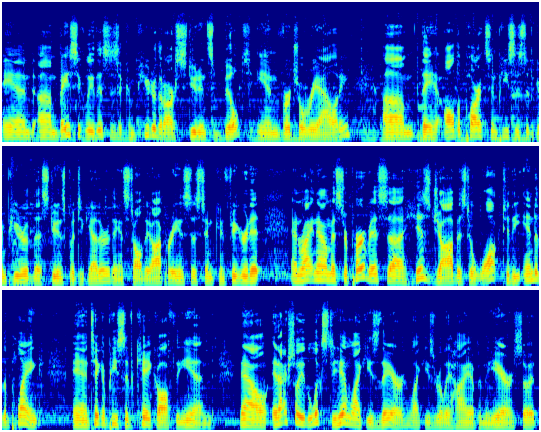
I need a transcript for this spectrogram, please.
And um, basically, this is a computer that our students built in virtual reality. Um, they all the parts and pieces to the computer the students put together. They installed the operating system, configured it, and right now, Mr. Purvis, uh, his job is to walk to the end of the plank and take a piece of cake off the end. Now, it actually looks to him like he's there, like he's really high up in the air, so it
